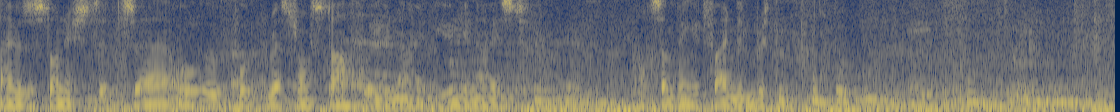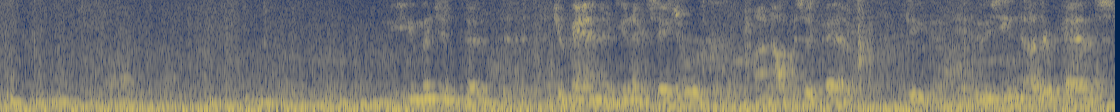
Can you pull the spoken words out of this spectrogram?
I was astonished that uh, all the restaurant staff were uni- unionised. Not something you'd find in Britain. You mentioned that Japan and the United States were on opposite paths. Do you, have you seen other paths,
